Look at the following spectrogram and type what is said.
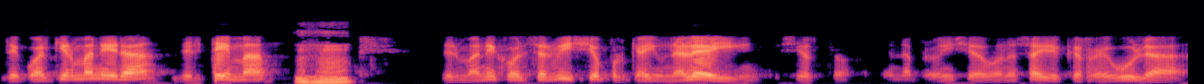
de cualquier manera del tema, del manejo del servicio, porque hay una ley, ¿cierto?, en la provincia de Buenos Aires que regula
